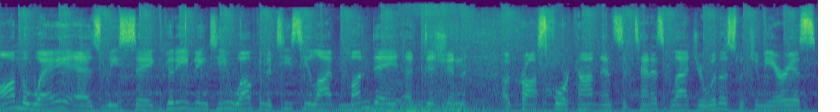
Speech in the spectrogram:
on the way as we say good evening to you. Welcome to TC Live Monday edition across four continents of tennis. Glad you're with us with Jimmy Arias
